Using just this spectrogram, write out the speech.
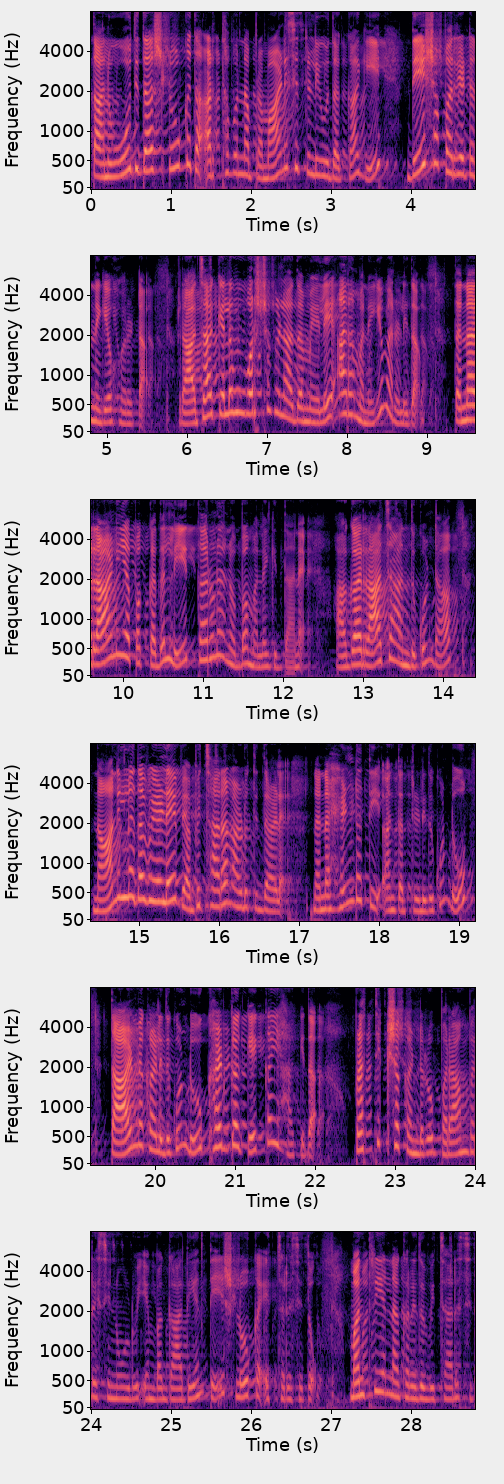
ತಾನು ಓದಿದ ಶ್ಲೋಕದ ಅರ್ಥವನ್ನ ಪ್ರಮಾಣಿಸಿ ತಿಳಿಯುವುದಕ್ಕಾಗಿ ದೇಶ ಪರ್ಯಟನೆಗೆ ಹೊರಟ. ರಾಜ ಕೆಲವು ವರ್ಷಗಳಾದ ಮೇಲೆ ಅರಮನೆಗೆ ಮರಳಿದ. ತನ್ನ ರಾಣಿಯ ಪಕ್ಕದಲ್ಲಿ ತರುಣನೊಬ್ಬ ಮಲಗಿದ್ದಾನೆ. ಆಗ ರಾಜ ಅಂದುಕೊಂಡ, ನಾನಿಲ್ಲದ ವೇಳೆ ವ್ಯಭಿಚಾರ ಮಾಡುತ್ತಿದ್ದಾಳೆ. ನನ್ನ ಹೆಂಡತಿ ಅಂತ ತಿಳಿದುಕೊಂಡು, ತಾಳ್ಮೆ ಕಳೆದುಕೊಂಡು ಖಡ್ಗಕ್ಕೆ ಕೈ ಹಾಕಿದ. ಪ್ರತ್ಯಕ್ಷ ಕಂಡರೂ ಪರಾಂಬರಿಸಿ ನೋಡು ಎಂಬ ಗಾದೆಯಂತೆ ಶ್ಲೋಕ ಎಚ್ಚರಿಸಿತು. ಮಂತ್ರಿಯನ್ನ ಕರೆದು ವಿಚಾರಿಸಿದ.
